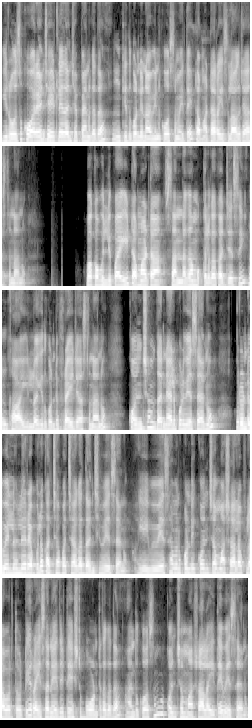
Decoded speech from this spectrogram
ఈరోజు కూర ఏం చేయట్లేదని చెప్పాను కదా ఇంక ఇదిగోండి నవీన్ కోసం అయితే టమాటా రైస్ లాగా చేస్తున్నాను. ఒక ఉల్లిపాయ టమాటా సన్నగా ముక్కలుగా కట్ చేసి ఇంకా ఆయిల్లో ఇదిగోండి ఫ్రై చేస్తున్నాను. కొంచెం ధనియాల పొడి వేశాను రెండు వెల్లుల్లి రెబ్బలు కచ్చాపచ్చాగా దంచి వేశాను ఇవి వేసామనుకోండి కొంచెం మసాలా ఫ్లవర్ తోటి రైస్ అనేది టేస్ట్ బాగుంటుంది కదా అందుకోసం కొంచెం మసాలా అయితే వేశాను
